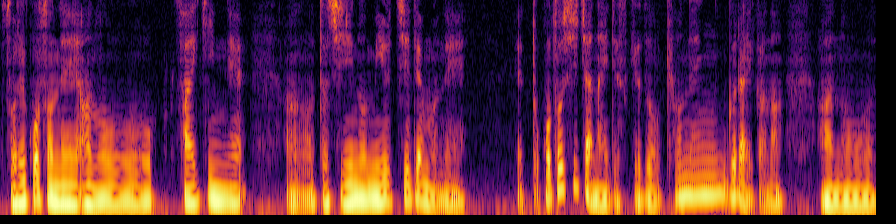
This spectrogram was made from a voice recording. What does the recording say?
それこそね、あのー最近ね、あの、私の身内でもね、えっと、今年じゃないですけど、去年ぐらいかな、あのー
